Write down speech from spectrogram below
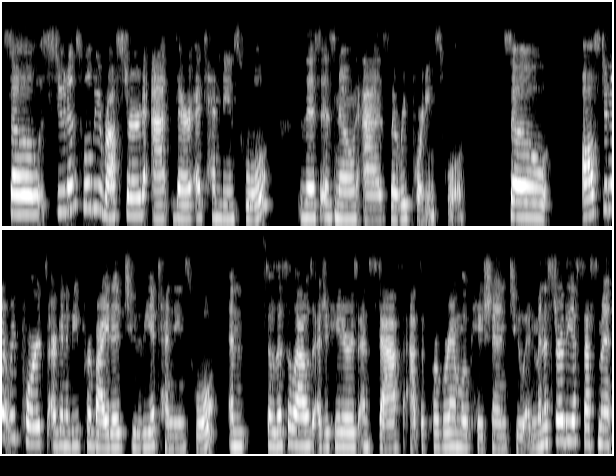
So students will be rostered at their attending school. This is known as the reporting school. So all student reports are going to be provided to the attending school. And so this allows educators and staff at the program location to administer the assessment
